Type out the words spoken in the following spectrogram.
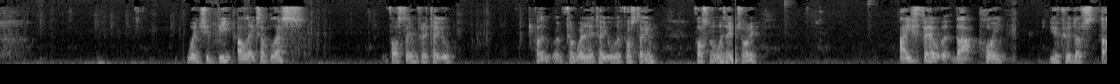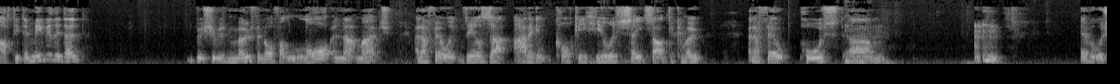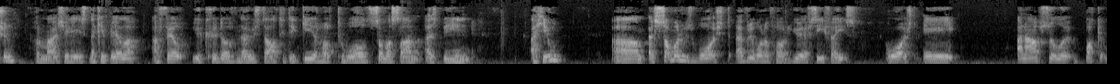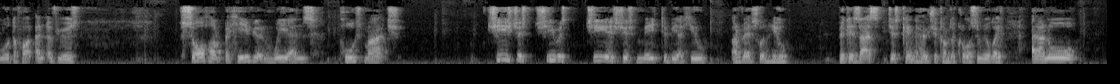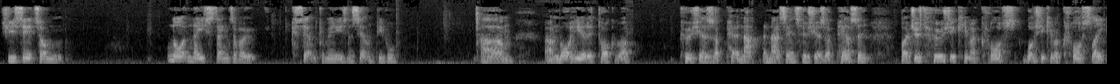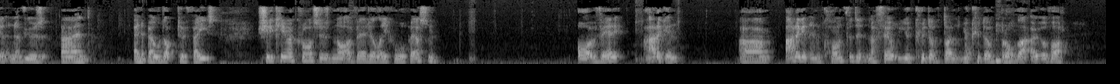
When she beat Alexa Bliss, first time for a title, for, for winning the title the first time, first and only time, sorry. I felt at that point you could have started, and maybe they did, but she was mouthing off a lot in that match, and I felt like there's that arrogant, cocky, heelish side starting to come out, and I felt post um, Evolution, her match against Nikki Bella, I felt you could have now started to gear her towards SummerSlam as being a heel. Um, as someone who's watched every one of her UFC fights, I watched a an absolute bucket load of her interviews saw her behaviour in weigh-ins post match. She's just she was she is just made to be a heel, a wrestling heel, because that's just kind of how she comes across in real life. And I know she said some not nice things about certain communities and certain people. Um, I'm not here to talk about who she is a in that in that sense, who she is as a person, but just who she came across, what she came across like in interviews and in the build up to fights, she came across as not a very likable person. Or very arrogant. Um, arrogant and confident, and I felt you could have done, you could have brought that out of her,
